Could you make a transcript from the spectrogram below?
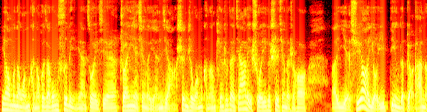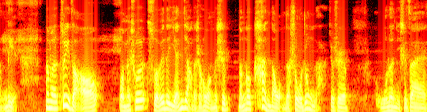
要么呢，我们可能会在公司里面做一些专业性的演讲，甚至我们可能平时在家里说一个事情的时候，呃，也需要有一定的表达能力。那么最早我们说所谓的演讲的时候，我们是能够看到我们的受众的，就是无论你是在。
